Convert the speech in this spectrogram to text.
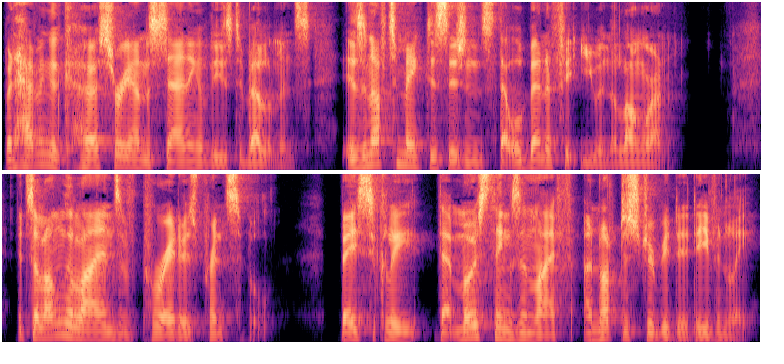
but having a cursory understanding of these developments is enough to make decisions that will benefit you in the long run. It's along the lines of Pareto's principle. Basically, that most things in life are not distributed evenly.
